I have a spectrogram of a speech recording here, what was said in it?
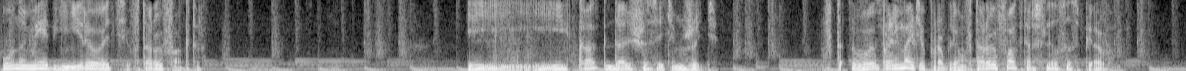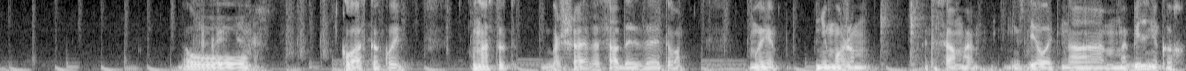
он умеет генерировать второй фактор. И как дальше с этим жить? Вы понимаете проблему? Второй фактор слился с первым. О, класс какой. У нас тут большая засада из-за этого. Мы не можем это самое сделать на мобильниках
